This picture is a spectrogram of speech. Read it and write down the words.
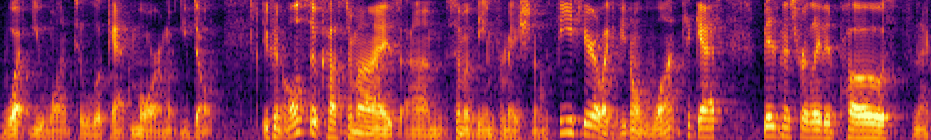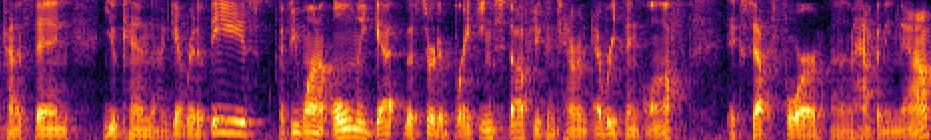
what you want to look at more and what you don't. You can also customize um, some of the information on the feed here. Like if you don't want to get business related posts and that kind of thing, you can uh, get rid of these. If you want to only get the sort of breaking stuff, you can turn everything off except for um, happening now.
